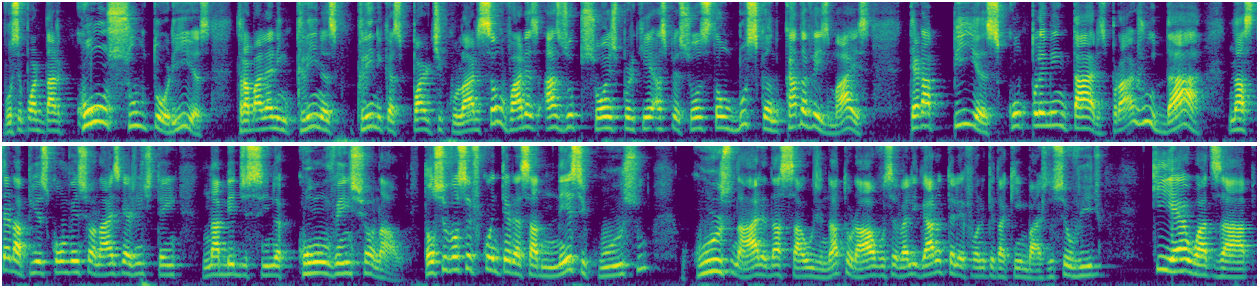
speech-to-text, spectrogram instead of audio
você pode dar consultorias, trabalhar em clínicas, clínicas particulares, são várias as opções porque as pessoas estão buscando cada vez mais terapias complementares para ajudar nas terapias convencionais que a gente tem na medicina convencional. Então, se você ficou interessado nesse curso, o curso na área da saúde natural, você vai ligar o telefone que está aqui embaixo do seu vídeo, que é o WhatsApp.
